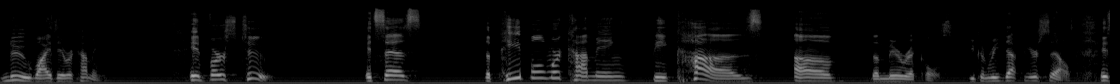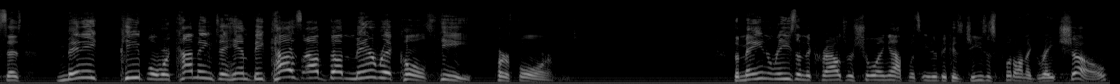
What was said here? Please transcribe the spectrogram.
knew why they were coming. In verse 2, it says, The people were coming because of the miracles. You can read that for yourselves. It says, Many people were coming to him because of the miracles he performed. The main reason the crowds were showing up was either because Jesus put on a great show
